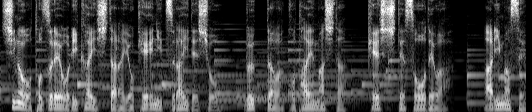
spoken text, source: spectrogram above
死の訪れを理解したら余計に辛いでしょう。ブッダは答えました。決してそうではありません。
